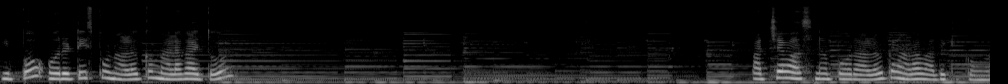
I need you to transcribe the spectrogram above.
இப்போது ஒரு டீஸ்பூன் அளவுக்கு மிளகாய்த்தூள் பச்சை வாசனை போகிற அளவுக்கு நல்லா வதக்கிக்கோங்க.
